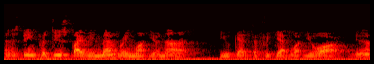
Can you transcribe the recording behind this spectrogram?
and it's being produced by remembering what you're not. You get to forget what you are. Yeah?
